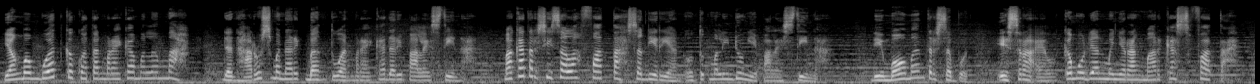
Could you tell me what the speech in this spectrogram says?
yang membuat kekuatan mereka melemah dan harus menarik bantuan mereka dari Palestina. Maka tersisalah Fatah sendirian untuk melindungi Palestina. Di momen tersebut, Israel kemudian menyerang markas Fatah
